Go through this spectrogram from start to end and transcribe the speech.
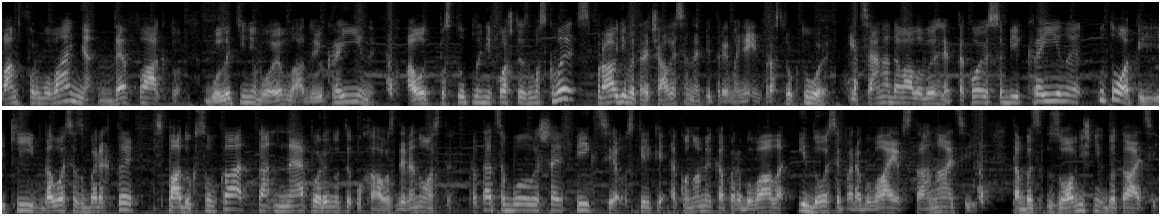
бандформування де-факто були тіньовою владою країни. А от поступлені кошти з Москви справді витрачалися на підтримання інфраструктури, і це надавало вигляд такої собі країни утопії, якій вдалося зберегти спадок совка та не поринути у хаос 90-х. Проте це була лише фікція, оскільки економіка перебувала і досі перебуває в стагнації та без зовнішніх дотацій.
